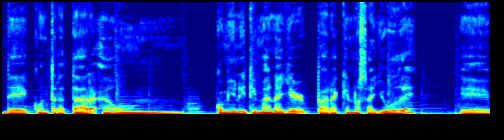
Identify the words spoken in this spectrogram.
de contratar a un community manager para que nos ayude. Eh,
